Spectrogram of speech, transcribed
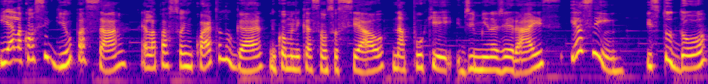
E ela conseguiu passar. Ela passou em quarto lugar em comunicação social na PUC de Minas Gerais. E assim, estudou,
